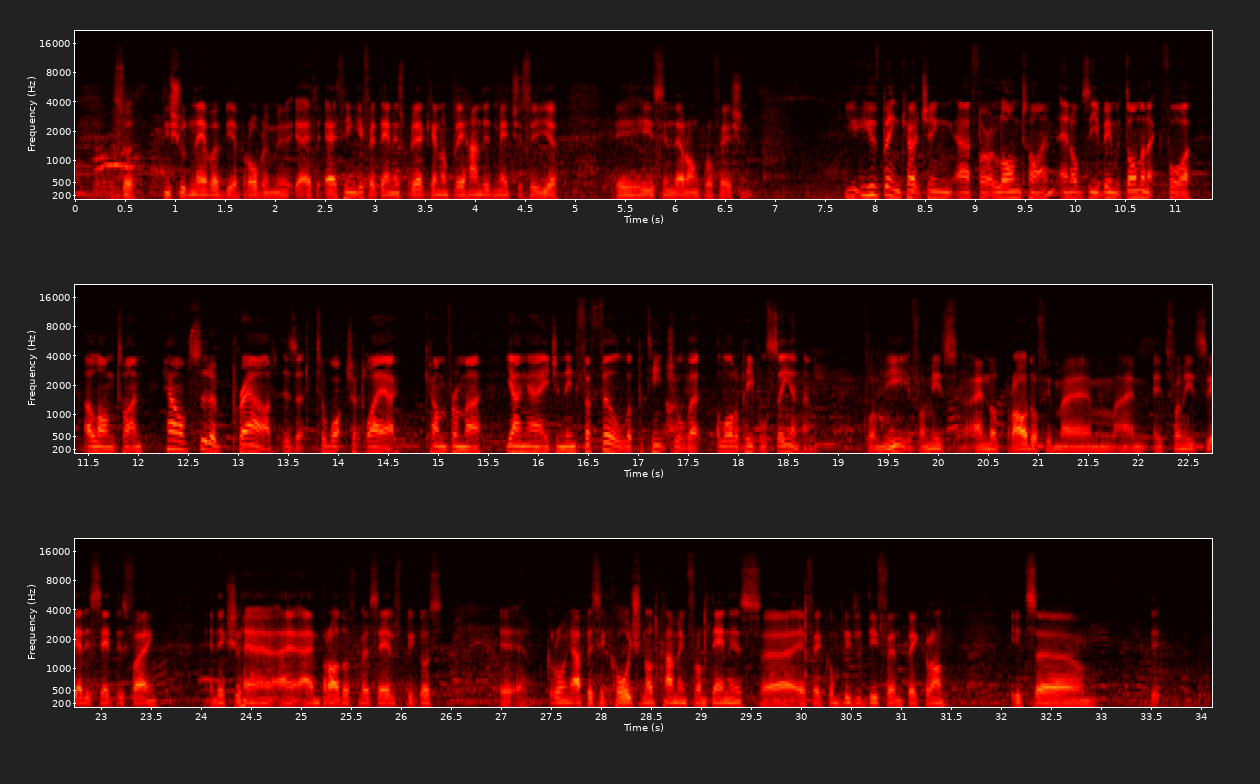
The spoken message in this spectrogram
So this should never be a problem. I, I think if a tennis player cannot play 100 matches a year, eh, he's in the wrong profession. You, have been coaching uh, for a long time, and obviously you've been with Dominic for a long time. How sort of proud is it to watch a player come from a young age and then fulfil the potential that a lot of people see in him? For me, for me, I'm not proud of him. I'm, I'm, it's, for me, it's very satisfying, and actually, I, am proud of myself because uh, growing up as a coach, not coming from tennis, uh, have a completely different background. It's um,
